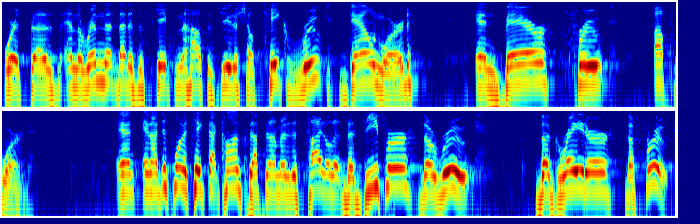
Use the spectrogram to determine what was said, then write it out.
where it says, And the remnant that is escaped from the house of Judah shall take root downward and bear fruit upward. And, and I just want to take that concept and I'm going to just title it The Deeper the Root, the Greater the Fruit.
